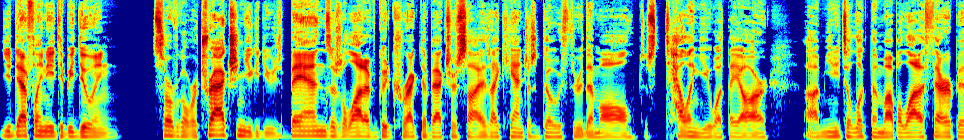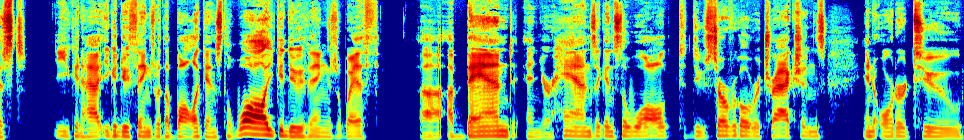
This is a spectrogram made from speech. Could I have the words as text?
you definitely need to be doing cervical retraction. You could use bands. There's a lot of good corrective exercise. I can't just go through them all, just telling you what they are. Um, you need to look them up. A lot of therapists, you can have, you can do things with a ball against the wall. You could do things with uh, a band and your hands against the wall to do cervical retractions in order to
